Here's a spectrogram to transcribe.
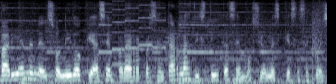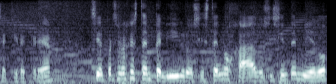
varían en el sonido que hacen para representar las distintas emociones que esa secuencia quiere crear. Si el personaje está en peligro, si está enojado, si siente miedo,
